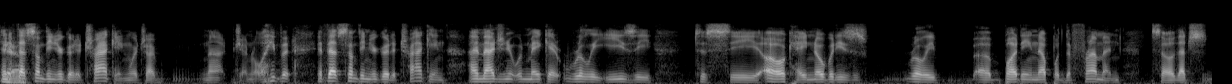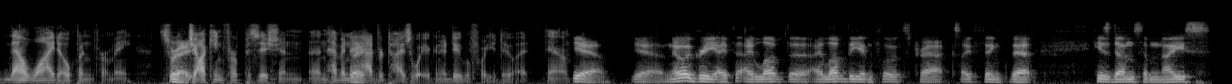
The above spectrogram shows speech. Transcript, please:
And Yeah. if that's something you're good at tracking, which I'm not generally, but if that's something you're good at tracking, I imagine it would make it really easy to see, oh, okay, nobody's really uh, buddying up with the Fremen, so that's now wide open for me. Sort Right. of jockeying for position and having to advertise what you're going to do before you do it. Yeah. Yeah, yeah. No, agree. I th- I love the I love the influence tracks. I think that he's done some nice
